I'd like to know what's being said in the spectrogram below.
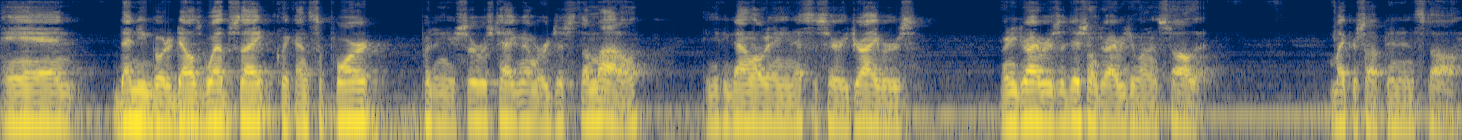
And then you can go to Dell's website, click on support, put in your service tag number or just the model, and you can download any necessary drivers or any drivers, additional drivers you want to install that Microsoft didn't install.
